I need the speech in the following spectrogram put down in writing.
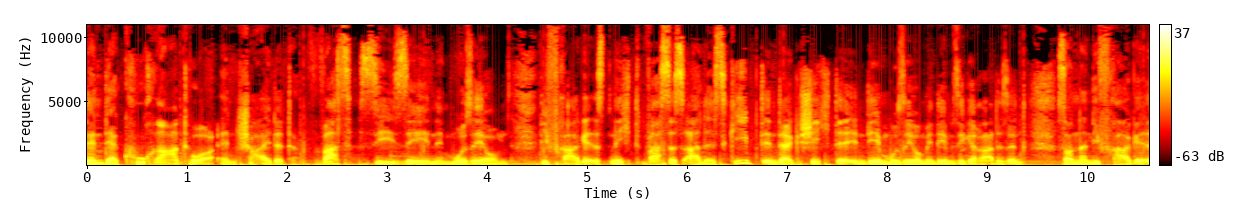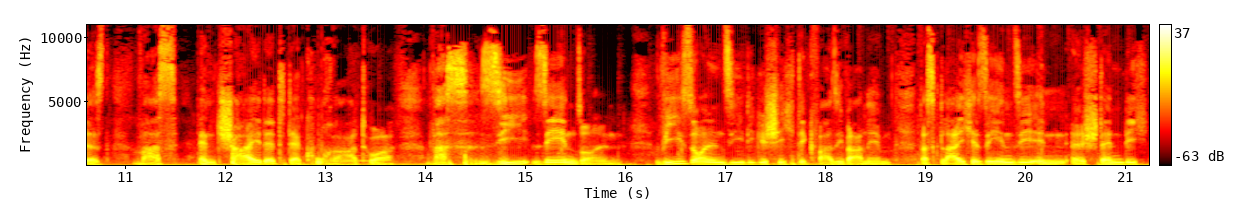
denn der Kurator entscheidet, was Sie sehen im Museum. Die Frage ist nicht, was es alles gibt in der Geschichte in dem Museum, in dem Sie gerade sind, sondern die Frage ist, was entscheidet der Kurator, was Sie sehen sollen. Wie sollen Sie die Geschichte quasi wahrnehmen? Das Gleiche sehen Sie in äh, ständig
